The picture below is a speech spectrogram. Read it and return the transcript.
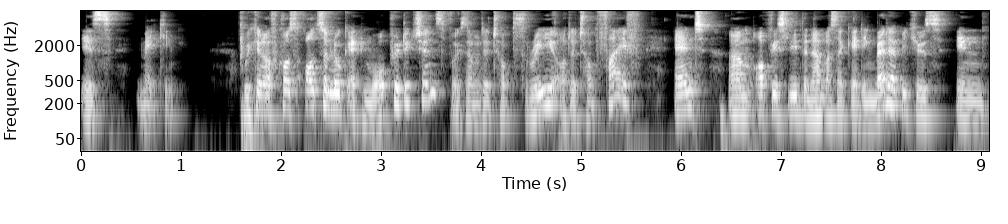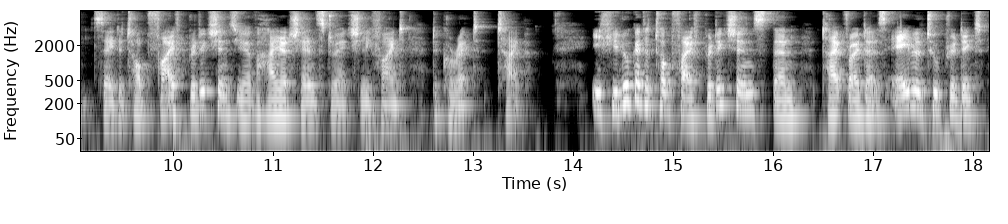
is making. We can of course also look at more predictions, for example the top three or the top five, and um, obviously the numbers are getting better because in say the top five predictions, you have a higher chance to actually find the correct type. If you look at the top five predictions, then typewriter is able to predict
